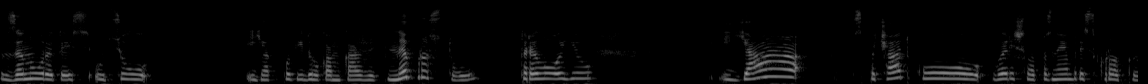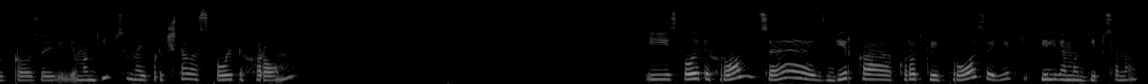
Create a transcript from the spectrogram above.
зануритись у цю, як по відгукам кажуть, непросту трилогію, я спочатку вирішила познайомитись з короткою прозою Вільяма Гібсона і прочитала Спалити хром. І Спалити хром це збірка короткої прози від Вільяма Гібсона.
